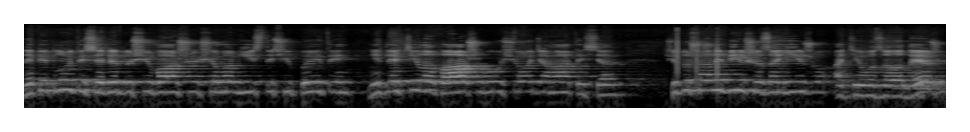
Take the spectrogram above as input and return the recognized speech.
не піклуйтеся для душі вашої, що вам їсти чи пити, ні для тіла вашого, у що одягатися, чи душа не більше за їжу, а тіло за одежу.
